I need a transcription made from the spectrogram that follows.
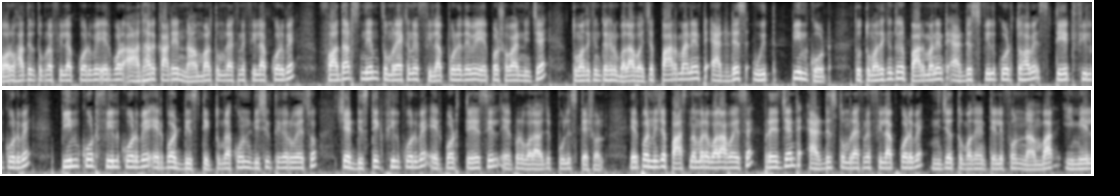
বড় হাতের তোমরা ফিল আপ করবে। এরপর আধার কার্ডের নাম্বার তোমরা এখানে ফিল আপ করবে। ফাদার্স নেম তোমরা এখানে ফিল আপ করে দেবে। এরপর সবার নিচে তোমাদের কিন্তু এখানে বলা হয়েছে পারমানেন্ট অ্যাড্রেস উইথ পিনকোড তো তোমাদের কিন্তু পারমানেন্ট অ্যাড্রেস ফিল করতে হবে স্টেট ফিল করবে পিনকোড ফিল করবে, এরপর ডিস্ট্রিক্ট তোমরা কোন ডিস্ট্রিক্ট থেকে রয়েছো সে ডিস্ট্রিক্ট ফিল করবে, এরপর তেহসিল, এরপর বলা হয়েছে পুলিশ স্টেশন। এরপর নিচে পাঁচ নম্বরে বলা হয়েছে, প্রেজেন্ট অ্যাড্রেস তোমরা এখানে ফিল আপ করবে নিচে তোমাদের টেলিফোন নাম্বার, ইমেল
